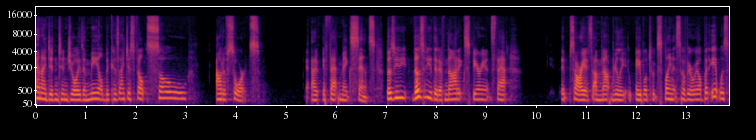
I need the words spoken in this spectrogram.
and I didn't enjoy the meal because I just felt so out of sorts. Uh, if that makes sense. Those of you, those of you that have not experienced that, it, sorry, I'm not really able to explain it so very well, but it was,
